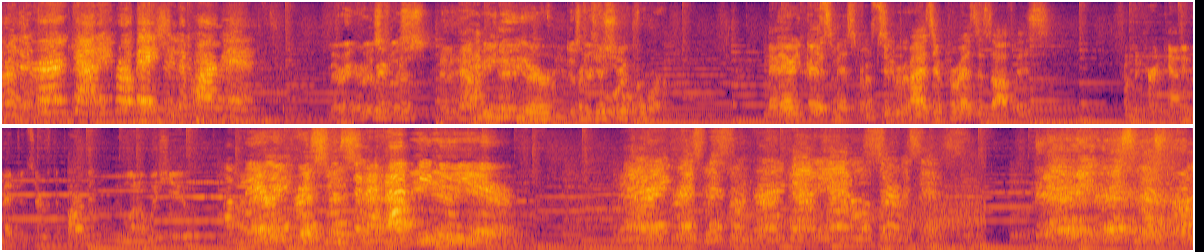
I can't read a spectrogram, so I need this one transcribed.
from the Kern County Probation Department. Merry Christmas and Happy New Year from District 4. Merry Christmas from Supervisor Perez's office. From the Kern County Veteran Service Department, we want to wish you A Merry Christmas and a Happy New Year. Merry Christmas from Kern County Animal Services. Merry Christmas from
